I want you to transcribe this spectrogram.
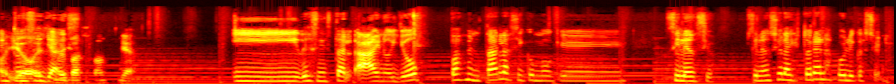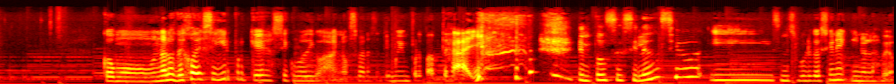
Entonces ya. Me pasó, ya. Y desinstalar. Ay, no, yo paz mental, así como que silencio. Silencio las historias, las publicaciones. Como no los dejo de seguir porque es así como digo, ah, no, se van a sentir muy importantes. Ay. Entonces silencio y sin publicaciones y no las veo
